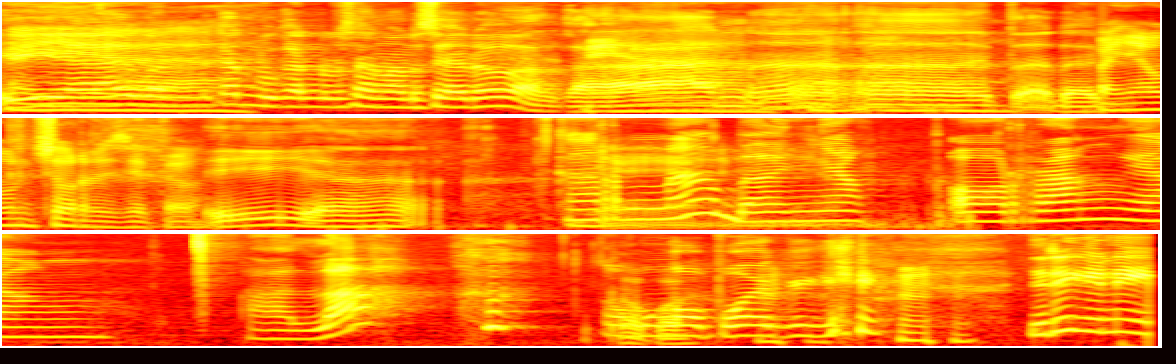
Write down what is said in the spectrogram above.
iya, kan- kan bukan urusan manusia doang kan. Nah, eh, itu ada. Banyak unsur di situ. Iya. Karena banyak orang yang alah ngomong ngopo ya kayak gini. Jadi gini,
